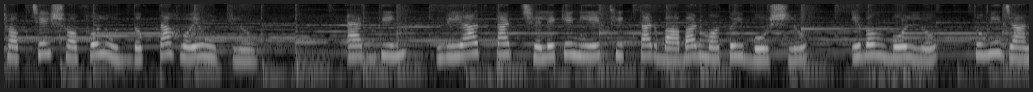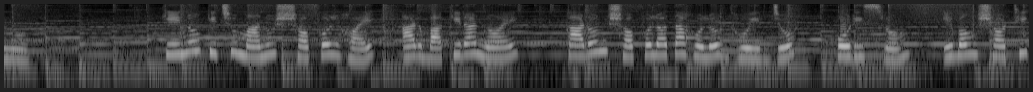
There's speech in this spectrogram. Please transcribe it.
সবচেয়ে সফল উদ্যোক্তা হয়ে উঠল। একদিন, রিয়াদ তার ছেলেকে নিয়ে ঠিক তার বাবার মতোই বসল এবং বলল, তুমি জানো, কেন কিছু মানুষ সফল হয় আর বাকিরা নয়? কারণ সফলতা হল ধৈর্য, পরিশ্রম এবং সঠিক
